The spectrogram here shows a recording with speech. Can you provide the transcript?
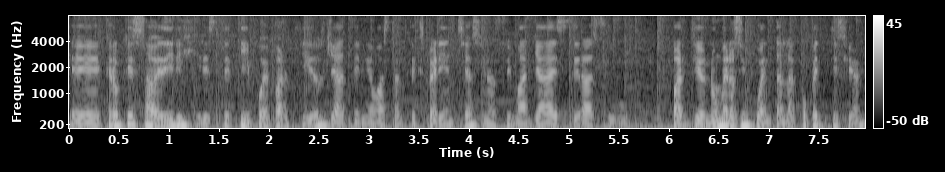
Eh, creo que sabe dirigir este tipo de partidos, ya ha tenido bastante experiencia, si no estoy mal ya este era su partido número 50 en la competición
